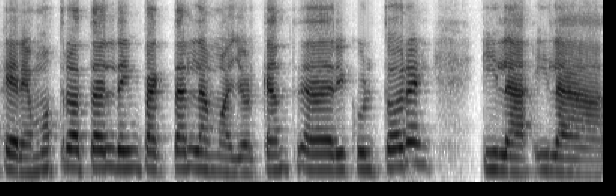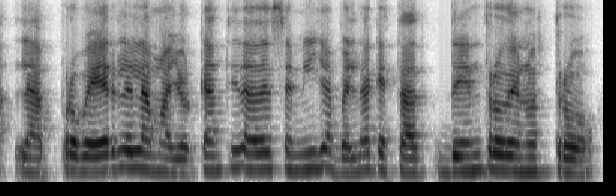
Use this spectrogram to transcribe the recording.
Queremos tratar de impactar la mayor cantidad de agricultores y, la, y la, proveerle la mayor cantidad de semillas, ¿verdad? Que está dentro de nuestro,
